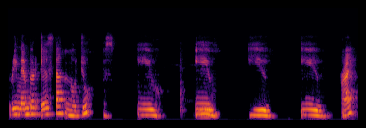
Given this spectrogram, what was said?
Remember, esta no you, es you, you, you, you, right?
